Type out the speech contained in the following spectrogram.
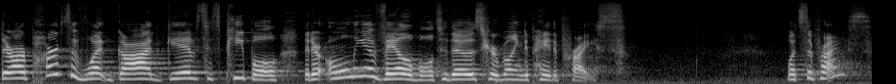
there are parts of what God gives his people that are only available to those who are willing to pay the price. What's the price?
